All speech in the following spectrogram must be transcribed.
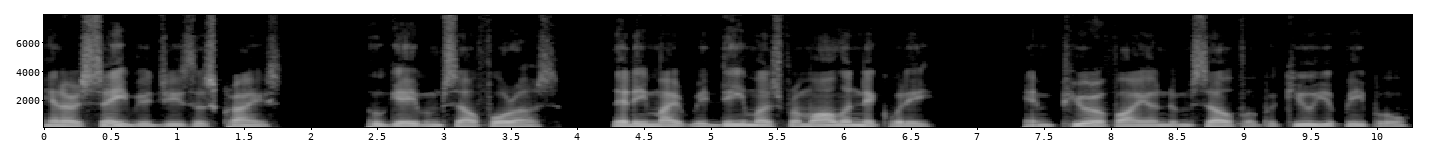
and our Savior Jesus Christ, who gave himself for us, that he might redeem us from all iniquity and purify unto himself a peculiar people,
